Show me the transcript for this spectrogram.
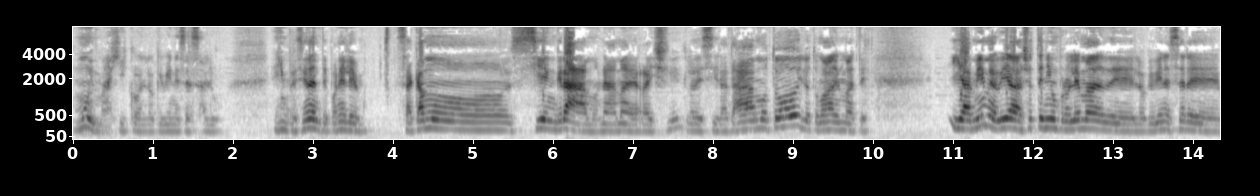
muy mágico en lo que viene a ser salud. Es impresionante, ponele, sacamos 100 gramos nada más de reishi, lo deshidratábamos todo y lo tomaba en mate. Y a mí me había, yo tenía un problema de lo que viene a ser eh,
